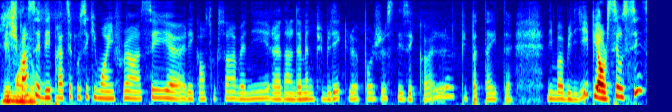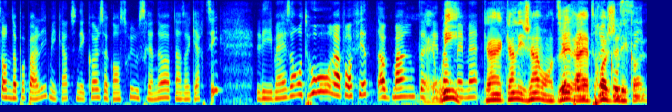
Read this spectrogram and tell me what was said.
puis je pense que c'est des pratiques aussi qui vont influencer euh, les constructions à venir euh, dans le domaine public, là, pas juste les écoles, là, puis peut-être euh, l'immobilier. Puis on le sait aussi, ça, on n'a pas parlé, mais quand une école se construit ou se rénove dans un quartier, les maisons autour en profitent, augmentent Ben oui, énormément. quand, quand les gens vont Il dire à proche de l'école.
